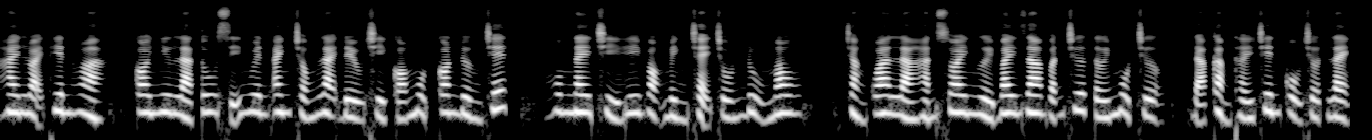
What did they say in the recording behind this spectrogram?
Hai loại thiên hòa coi như là tu sĩ Nguyên Anh chống lại đều chỉ có một con đường chết. Hôm nay chỉ hy vọng mình chạy trốn đủ mau. Chẳng qua là hắn xoay người bay ra vẫn chưa tới một trượng, đã cảm thấy trên cổ chợt lạnh.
